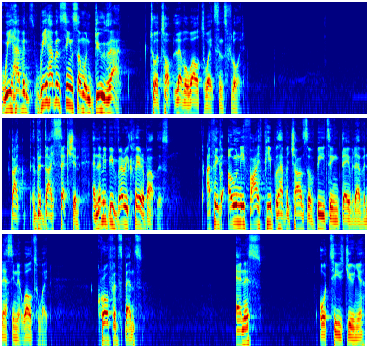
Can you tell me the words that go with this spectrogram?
we haven't, we haven't seen someone do that to a top level welterweight since Floyd. Like the dissection. And let me be very clear about this. I think only five people have a chance of beating David Avanesyan at welterweight. Crawford Spence, Ennis, Ortiz Jr.,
